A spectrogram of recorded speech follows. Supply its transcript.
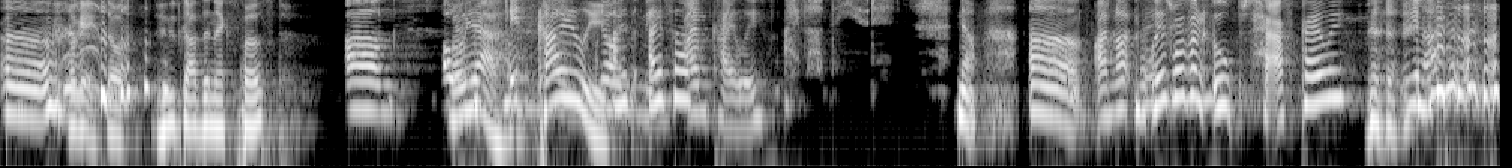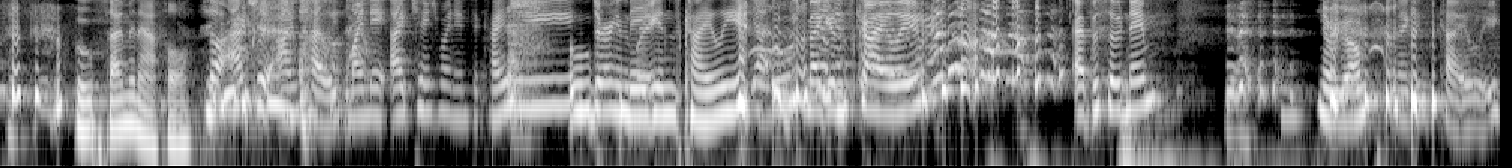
Um, Okay, so who's got the next post? Um. Oh, yeah, it's Kylee. No, I- it's me. I thought- I'm Kylee. I thought that you did. No. Um, I'm not. This wasn't oops half Kylee. Yeah. Oops, I'm an asshole. No, actually, I'm Kylee. My name. I changed my name to Kylee. oops, During the break. Megan's Kylee. Yeah, Oops, Megan's Kylee. Episode name. There we go. Megan's Kylee.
